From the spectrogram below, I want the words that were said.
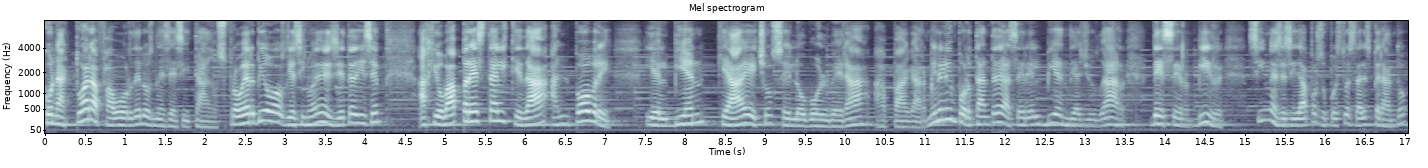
con actuar a favor de los necesitados. Proverbios 19, 17 dice, a Jehová presta el que da al pobre y el bien que ha hecho se lo volverá a pagar. Mire lo importante de hacer el bien, de ayudar, de servir, sin necesidad por supuesto de estar esperando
